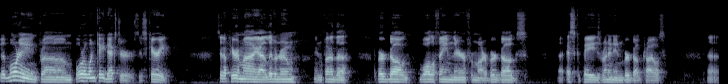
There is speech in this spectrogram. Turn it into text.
Good morning from 401k Dexter's. This is Carrie. Sit up here in my uh, living room in front of the Bird Dog Wall of Fame there from our Bird Dogs uh, escapades running in Bird Dog trials. Uh,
